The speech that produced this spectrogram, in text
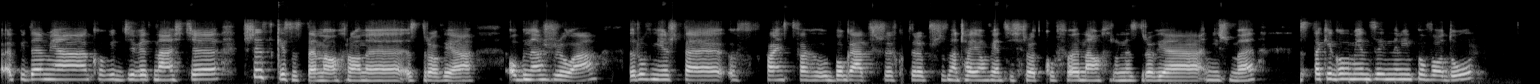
epidemia COVID-19 wszystkie systemy ochrony zdrowia obnażyła. Również te w państwach bogatszych, które przeznaczają więcej środków na ochronę zdrowia niż my. Z takiego między innymi powodu,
